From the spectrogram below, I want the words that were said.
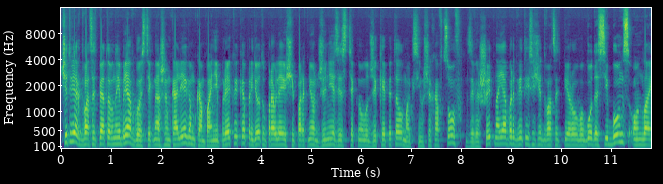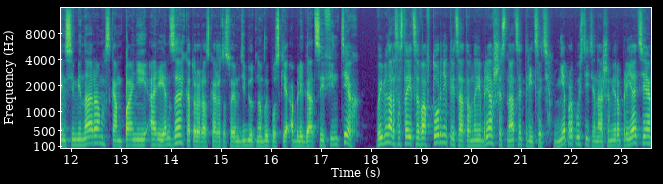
В четверг, 25 ноября, в гости к нашим коллегам компании Prequica придет управляющий партнер Genesis Technology Capital Максим Шеховцов. Завершит ноябрь 2021 года Сибонс онлайн-семинаром с компанией Аренза, которая расскажет о своем дебютном выпуске облигаций Финтех. Вебинар состоится во вторник, 30 ноября в 16.30. Не пропустите наши мероприятия.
